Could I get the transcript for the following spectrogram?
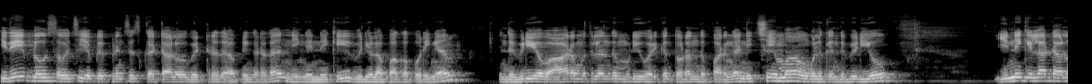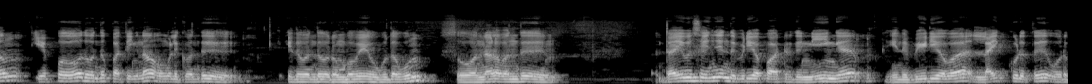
இதே ப்ளவுஸை வச்சு எப்படி பிரின்சஸ் கட் அளவு வெட்டுறது அப்படிங்கிறத நீங்கள் இன்றைக்கி வீடியோவில் பார்க்க போகிறீங்க இந்த வீடியோவை ஆரம்பத்துலேருந்து முடிவு வரைக்கும் தொடர்ந்து பாருங்கள் நிச்சயமாக உங்களுக்கு இந்த வீடியோ இன்றைக்கி இல்லாட்டாலும் எப்போது வந்து பார்த்திங்கன்னா உங்களுக்கு வந்து இது வந்து ரொம்பவே உதவும். ஸோ அதனால் வந்து தயவு செஞ்சு இந்த வீடியோ பார்த்துருக்கு நீங்கள் இந்த வீடியோவை லைக் கொடுத்து ஒரு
